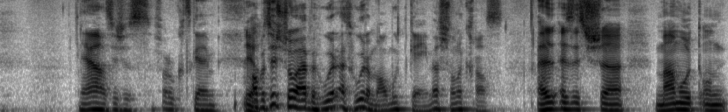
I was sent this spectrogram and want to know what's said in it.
ja, es ist ein verrücktes Game. Ja. Aber es ist schon eben ein hure Mammut-Game. Das ist schon krass. Es es ist äh, Mammut und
